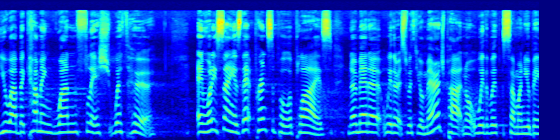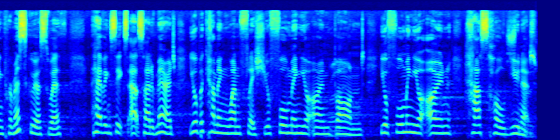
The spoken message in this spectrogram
you are becoming one flesh with her? And what he's saying is that principle applies no matter whether it's with your marriage partner or whether with someone you're being promiscuous with, having sex outside of marriage, you're becoming one flesh. You're forming your own right. bond. You're forming your own household unit,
